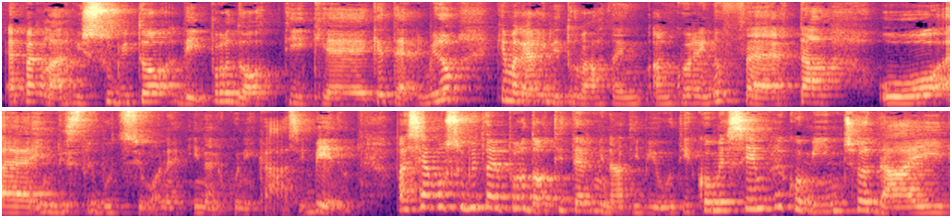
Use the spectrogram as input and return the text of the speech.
e parlarvi subito dei prodotti che, che termino che magari li trovate in, ancora in offerta o eh, in distribuzione in alcuni casi. Bene, passiamo subito ai prodotti terminati beauty. Come sempre comincio dai,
